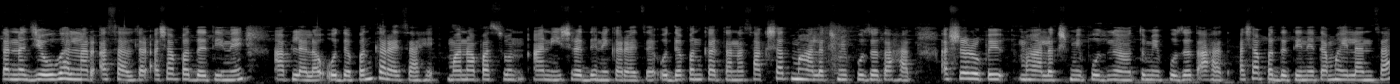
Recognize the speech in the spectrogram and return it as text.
त्यांना जेवू घालणार असाल तर अशा पद्धतीने आपल्याला उद्यापन करायचं आहे. मनापासून आणि श्रद्धेने करायचं आहे उद्यापन करताना साक्षात महालक्ष्मी पूजत आहात. अष्टरूपी महालक्ष्मी पूज तुम्ही पूजत आहात. अशा पद्धतीने त्या महिलांचा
